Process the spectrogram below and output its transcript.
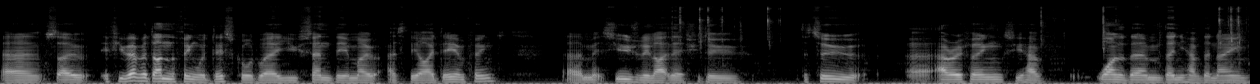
Uh, so if you've ever done the thing with Discord where you send the emote as the ID and things um, it's usually like this. You do the two uh, arrow things. You have one of them then you have the name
